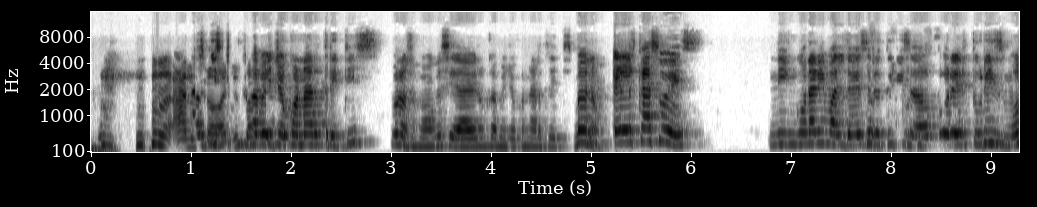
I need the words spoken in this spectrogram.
a los caballos. un camello con artritis? Bueno, supongo que sí debe haber un camello con artritis. Bueno, el caso es, ningún animal debe ser utilizado por el turismo.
